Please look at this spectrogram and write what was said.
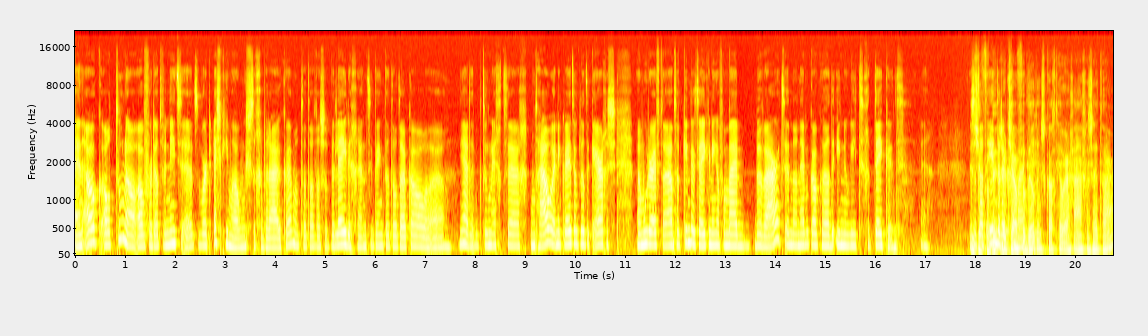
En ook al toen al over dat we niet het woord Eskimo moesten gebruiken, want dat, dat was beledigend. Ik denk dat dat ook al, uh, ja, dat heb ik toen echt uh, onthouden. En ik weet ook dat ik ergens, mijn moeder heeft een aantal kindertekeningen van mij bewaard. En dan heb ik ook wel de Inuit getekend. Ja. Dus, dus dat had indruk Werd jouw verbeeldingskracht heel erg aangezet daar?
